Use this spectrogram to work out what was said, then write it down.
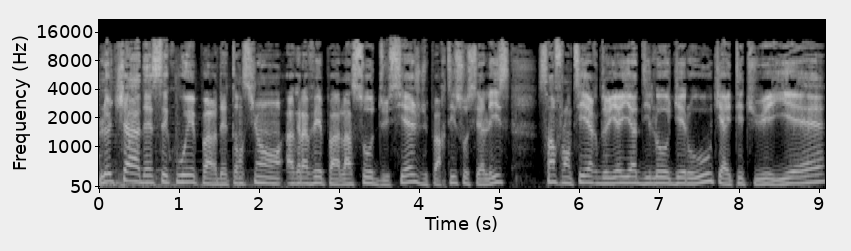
Le Tchad est secoué par des tensions aggravées par l'assaut du siège du Parti socialiste sans frontières de Yaya Dilo Guérou qui a été tué hier.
